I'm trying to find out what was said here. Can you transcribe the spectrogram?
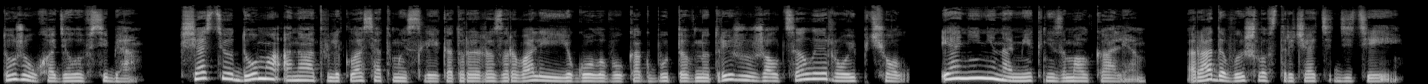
тоже уходила в себя. К счастью, дома она отвлеклась от мыслей, которые разрывали ее голову, как будто внутри жужжал целый рой пчел. И они ни на миг не замолкали. Рада вышла встречать детей.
